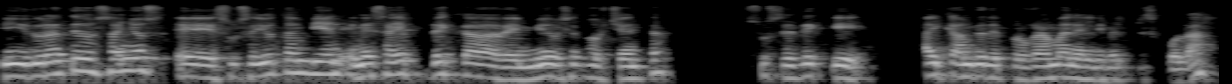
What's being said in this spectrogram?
Y durante dos años eh, sucedió también, en esa década de 1980, sucede que hay cambio de programa en el nivel preescolar.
